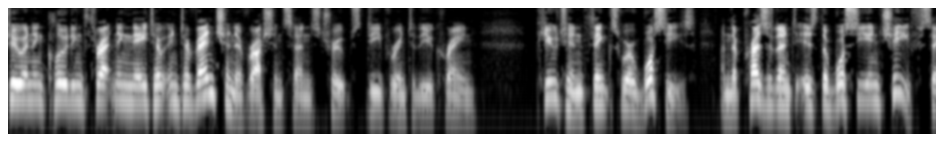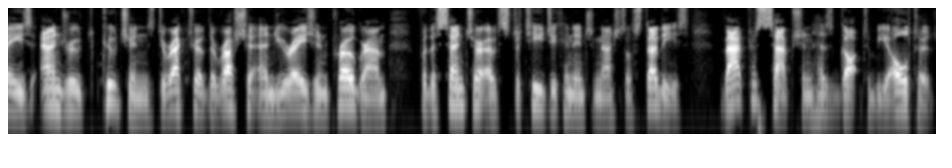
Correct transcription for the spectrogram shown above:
to and including threatening NATO intervention if Russia sends troops deeper into the Ukraine. Putin thinks we're wussies, and the president is the wussy in chief, says Andrew Kuchins, director of the Russia and Eurasian program for the Center of Strategic and International Studies. That perception has got to be altered.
